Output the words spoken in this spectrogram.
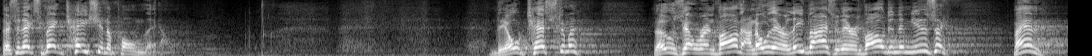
There's an expectation upon them. The Old Testament, those that were involved, I know they were Levites, or they were involved in the music. Man,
